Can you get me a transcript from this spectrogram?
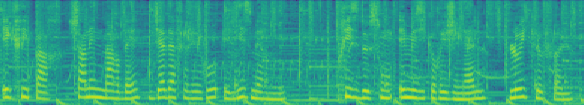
écrit par Charline Marbet, Diada Ferrero et Lise Mernier. Prise de son et musique originale, Loïc Le Foll.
